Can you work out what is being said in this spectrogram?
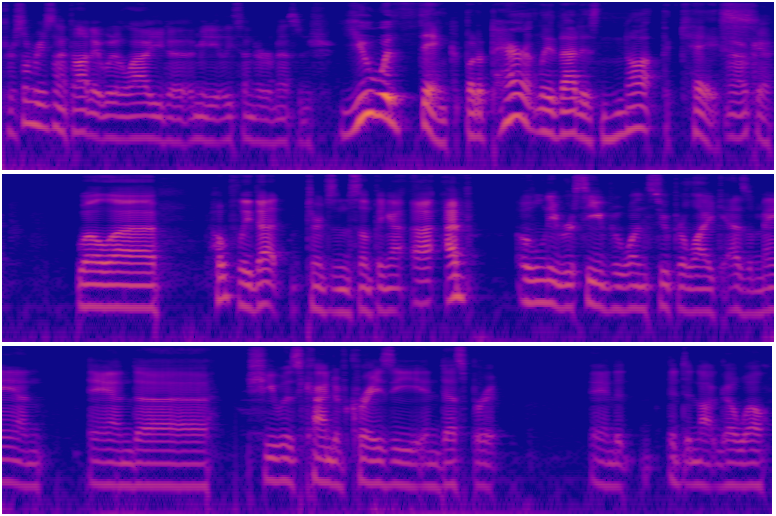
for some reason, I thought it would allow you to immediately send her a message. You would think, but apparently that is not the case. Okay. Well, uh, hopefully that turns into something. I, I, I've only received one super like as a man, and uh, she was kind of crazy and desperate, and it, it did not go well.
